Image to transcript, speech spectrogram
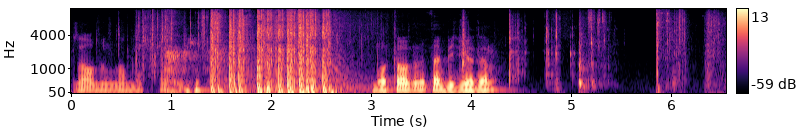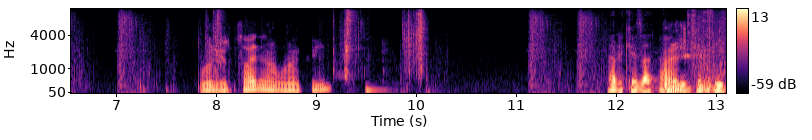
Güzel aldın lan bot. Bot olduğunu da biliyordum. Onur yutsaydın amına koyayım. Herkes attı Her gidecek şey. değil.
